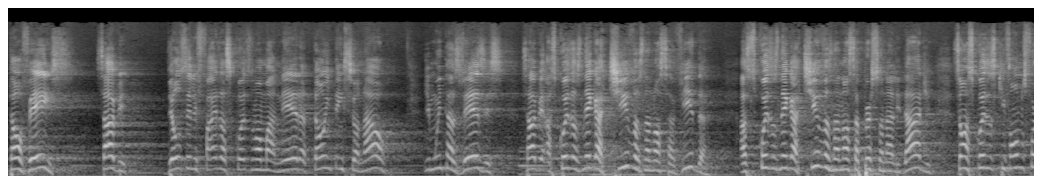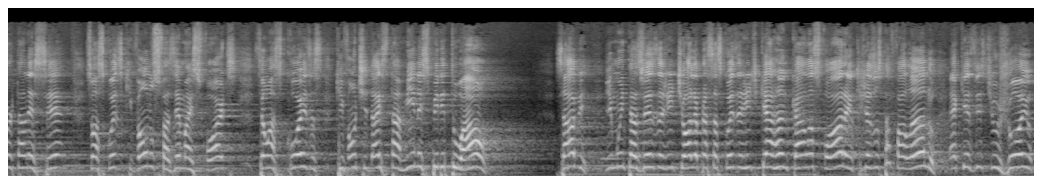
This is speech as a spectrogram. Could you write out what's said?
Talvez, sabe, Deus ele faz as coisas de uma maneira tão intencional e muitas vezes, sabe, as coisas negativas na nossa vida, as coisas negativas na nossa personalidade, são as coisas que vão nos fortalecer, são as coisas que vão nos fazer mais fortes, são as coisas que vão te dar estamina espiritual sabe? E muitas vezes a gente olha para essas coisas e a gente quer arrancá-las fora, e o que Jesus está falando é que existe o joio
